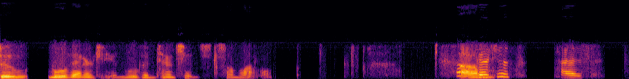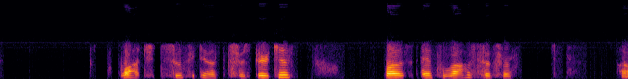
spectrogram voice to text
to move energy and move intentions at some level. Um, Gurdjieff has watched Sufi dancers. Gurdjieff was a philosopher, a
